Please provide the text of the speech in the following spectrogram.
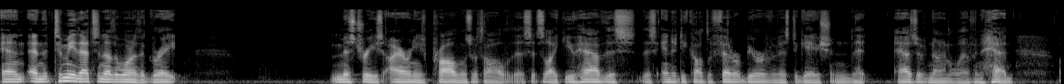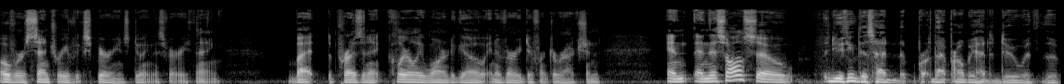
And and to me, that's another one of the great mysteries, ironies, problems with all of this. It's like you have this this entity called the Federal Bureau of Investigation that, as of 9/11, had over a century of experience doing this very thing but the president clearly wanted to go in a very different direction. And and this also do you think this had that probably had to do with the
